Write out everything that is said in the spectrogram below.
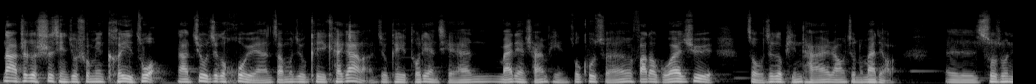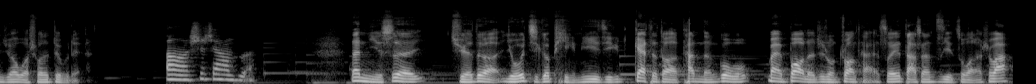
那这个事情就说明可以做。那就这个货源，咱们就可以开干了，就可以投点钱买点产品做库存，发到国外去，走这个平台，然后就能卖掉了。呃，叔叔，你觉得我说的对不对？嗯，是这样子。那你是觉得有几个品你已经 get 到它能够卖爆的这种状态，所以打算自己做了，是吧？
